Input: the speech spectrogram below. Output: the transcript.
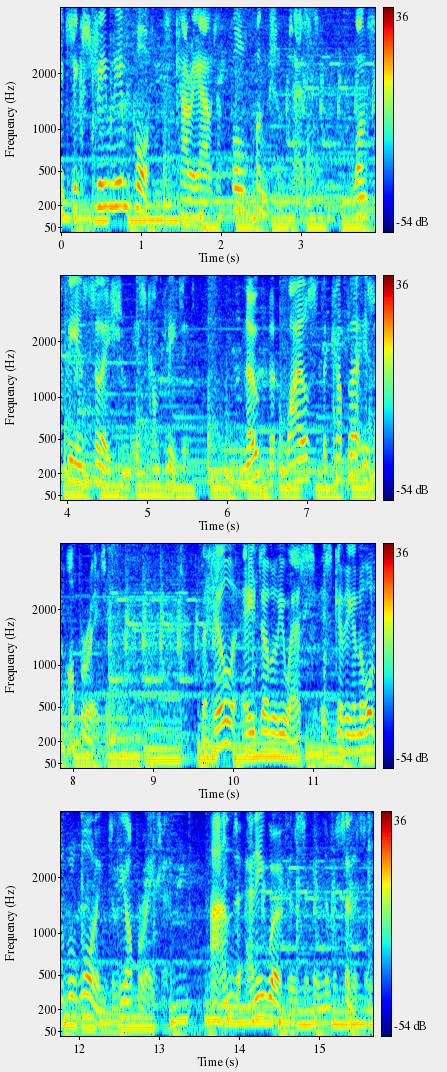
It's extremely important to carry out a full function test once the installation is completed. Note that whilst the coupler is operating, the Hill AWS is giving an audible warning to the operator and any workers in the vicinity.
